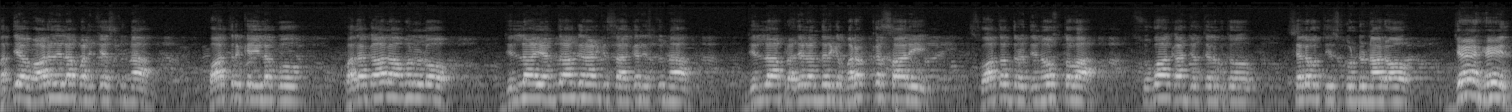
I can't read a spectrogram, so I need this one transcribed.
మధ్య వారధిలా పనిచేస్తున్న పాత్రికేయులకు పథకాల అమలులో జిల్లా యంత్రాంగానికి సహకరిస్తున్న జిల్లా ప్రజలందరికీ మరొక్కసారి స్వాతంత్ర దినోత్సవ శుభాకాంక్షలు తెలుపుతూ సెలవు తీసుకుంటున్నాను. జై హింద్!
